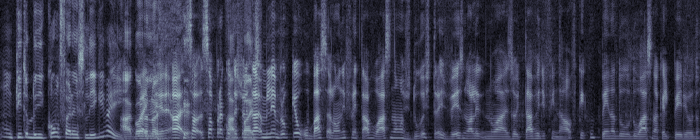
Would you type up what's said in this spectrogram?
um título de Conference League vai. Agora Vai nós... ver, né? Olha, só, só pra contextualizar, me lembrou porque o Barcelona enfrentava o Arsenal umas duas, três vezes no, nas oitavas de final. Fiquei com pena do, do Arsenal naquele período.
